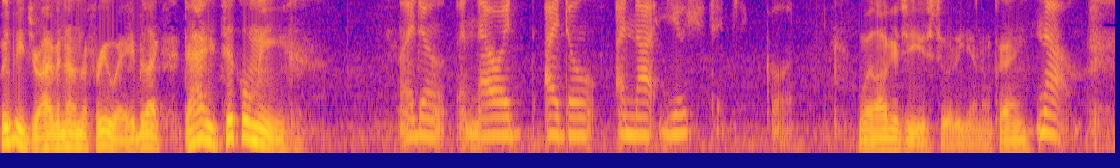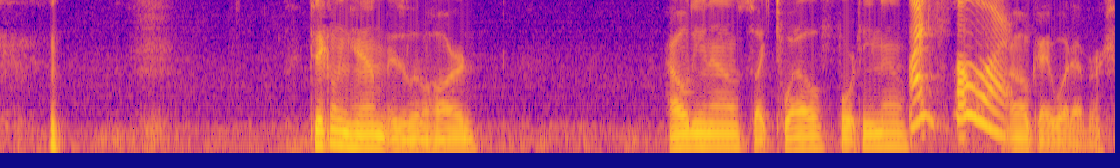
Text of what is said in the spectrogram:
We'd be driving down the freeway. He'd be like, "Daddy, tickle me." I don't, and now I I don't. I'm not used to tickle. Well, I'll get you used to it again. Okay. No, Tickling him is a little hard. How old are you now? It's like 12, 14 now? I'm four. Okay, whatever.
